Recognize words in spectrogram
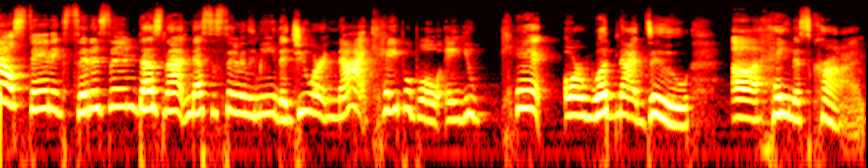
an outstanding citizen does not necessarily mean that you are not capable and you can't or would not do a heinous crime.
